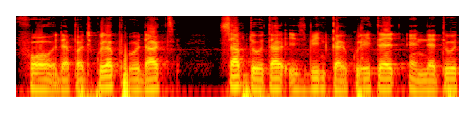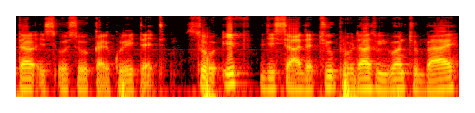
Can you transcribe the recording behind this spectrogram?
for the particular product. Subtotal is being calculated and the total is also calculated so if these are the two products we want to buy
